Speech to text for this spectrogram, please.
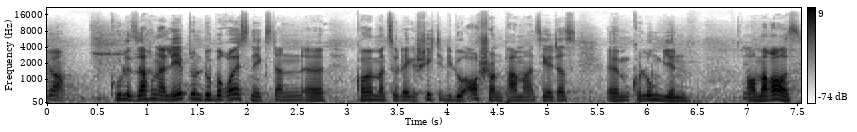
Ja, coole Sachen erlebt und du bereust nichts. Dann äh, kommen wir mal zu der Geschichte, die du auch schon ein paar Mal erzählt hast. Ähm, Kolumbien. Hau mal raus.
